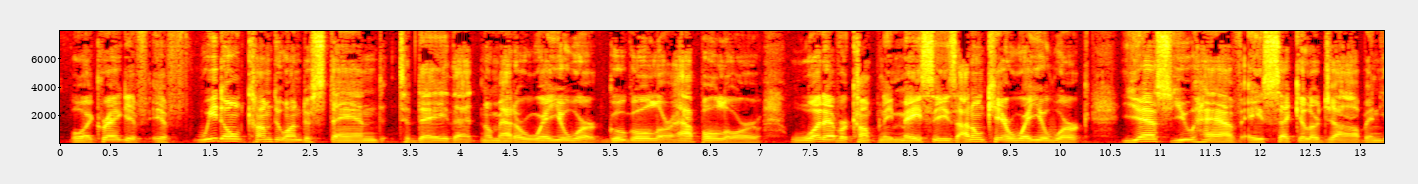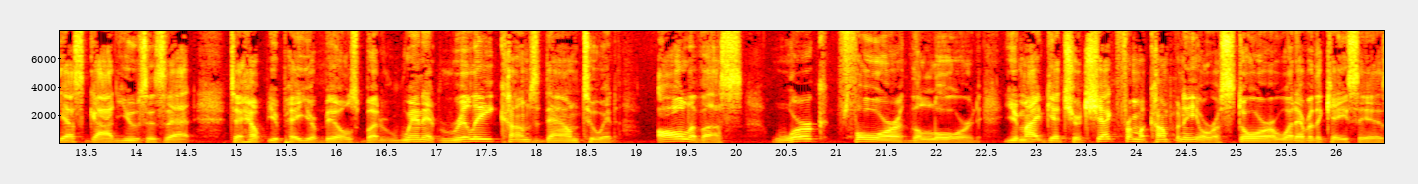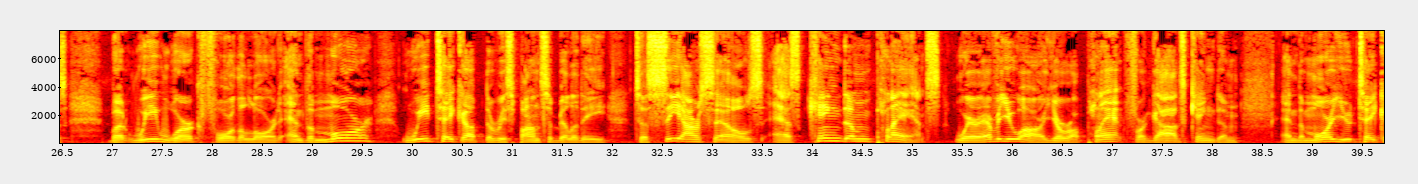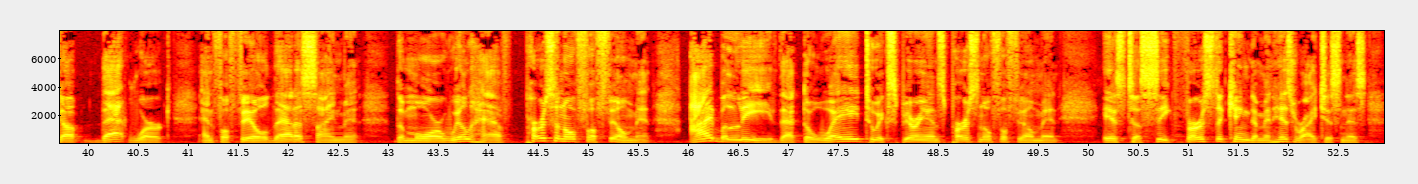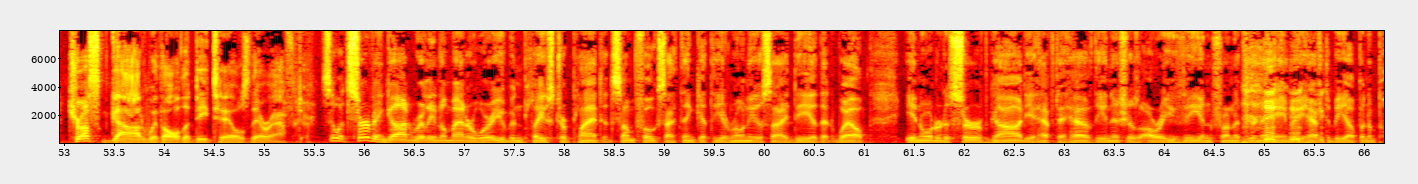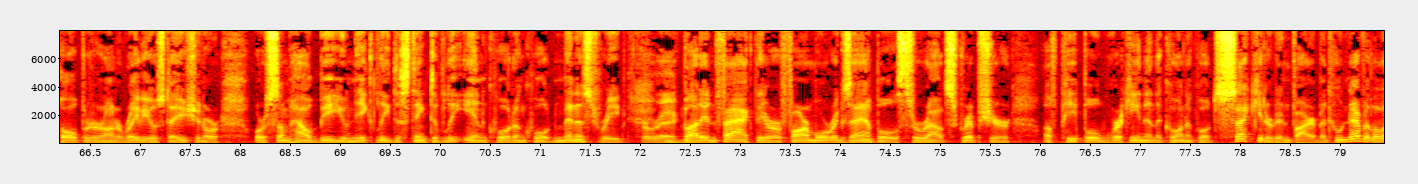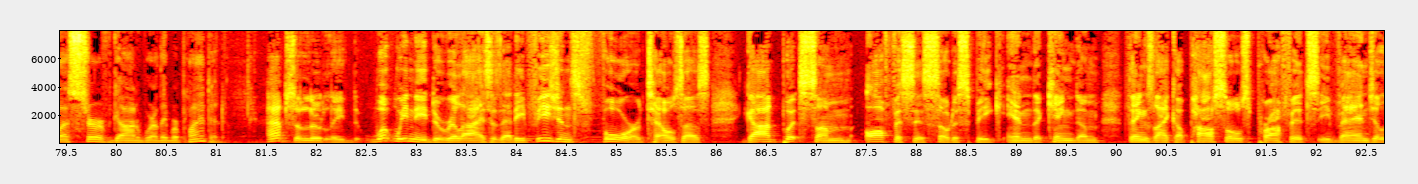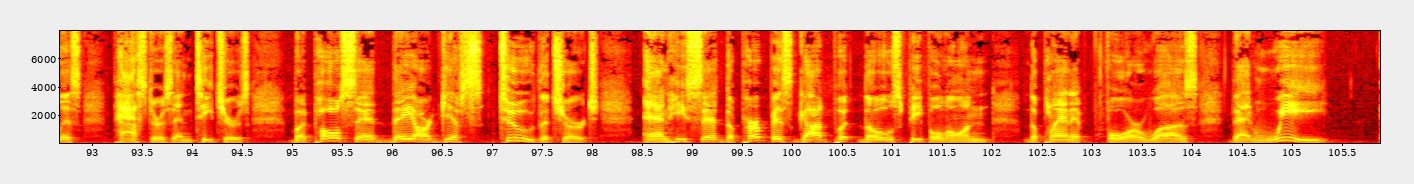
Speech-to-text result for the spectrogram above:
Boy, Craig, if, if we don't come to understand today that no matter where you work, Google or Apple or whatever company, Macy's, I don't care where you work, yes, you have a secular job, and yes, God uses that to help you pay your bills, but when it really comes down to it, all of us work for the Lord. You might get your check from a company or a store or whatever the case is, but we work for the Lord. And the more we take up the responsibility to see ourselves as kingdom plants, wherever you are, you're a plant for God's kingdom. And the more you take up that work and fulfill that assignment, the more we'll have personal fulfillment. I believe that the way to experience personal fulfillment is to seek first the kingdom and his righteousness, trust God with all the details thereafter. So it's serving God really no matter where you've been placed or planted. Some folks, I think, get the erroneous idea that, well, in order to serve God, you have to have the initials REV in front of your name, or you have to be up in a pulpit or on a radio station, or, or somehow be uniquely, distinctively in quote unquote ministry. Correct. But in fact, there are far more examples throughout Scripture of people working in the quote unquote secular environment who nevertheless served God where they were planted. Absolutely. What we need to realize is that Ephesians 4 tells us God put some offices, so to speak, in the kingdom, things like apostles, prophets, evangelists, pastors, and teachers. But Paul said they are gifts to the church. And he said the purpose God put those people on the planet for was that we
